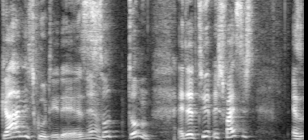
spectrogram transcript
Gar nicht gute Idee. Es ist Ja. so dumm. Ey, der Typ, ich weiß nicht, also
